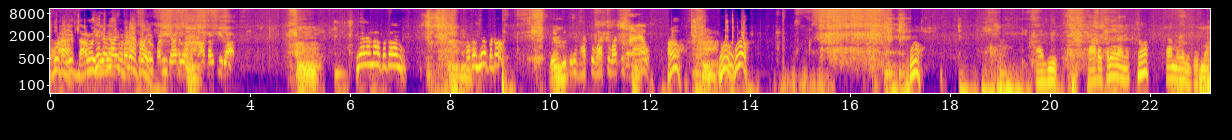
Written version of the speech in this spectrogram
ખોટા. એક દાડો ખેતરમાં પડ્યા તો વાત. વાત તો બતાય આવો. હાલો. બોલો. આજે કાકો ફરેરા ને કામ લાગે ભૂખા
